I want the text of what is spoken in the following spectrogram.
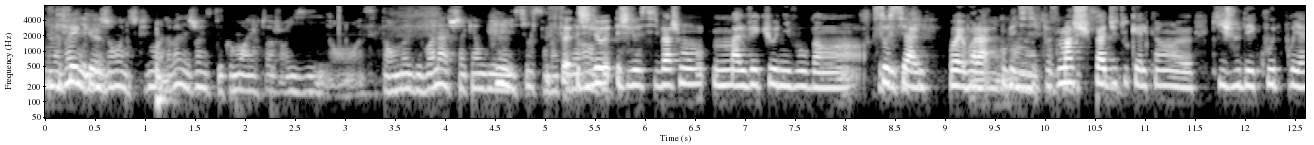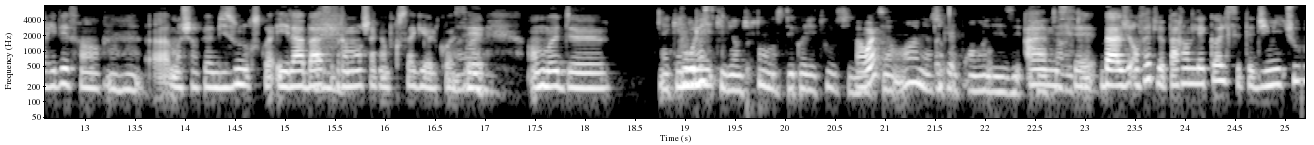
Ce qui Là-bas, fait les, que les gens, excuse-moi, là-bas, les gens, ils étaient comment avec toi? Genre, ils, en- c'était en mode, voilà, chacun voulait Hmm. réussir, ça, battaient les je l'ai je l'ai aussi vachement mal vécu au niveau ben, social. Compétitif. Ouais, voilà, Ouais, compétitif. Parce que moi, je suis pas du tout quelqu'un euh, qui joue des coudes pour y arriver. Enfin, Mhm. euh, moi, je suis un peu un bisounours, quoi. Et là-bas, c'est vraiment chacun pour sa gueule, quoi. Ouais. C'est en mode. euh, Il y a les- West qui vient tout le temps dans cette école et tout aussi. Ah ouais Ouais, bien sûr, Ok. pour prendre les Ah, mais c'est. Bah, en fait, le parrain de l'école, c'était Jimmy Choo.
